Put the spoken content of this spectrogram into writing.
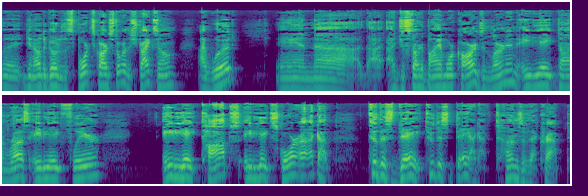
uh, you know, to go to the sports card store, the strike zone, I would. And, uh, I just started buying more cards and learning 88 Donruss, 88 Fleer, 88 Tops, 88 score. I got to this day, to this day, I got tons of that crap.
